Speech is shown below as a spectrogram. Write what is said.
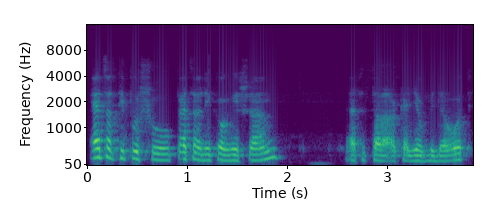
Ez a típusú pattern recognition, lehet, hogy találok egy jobb videót.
